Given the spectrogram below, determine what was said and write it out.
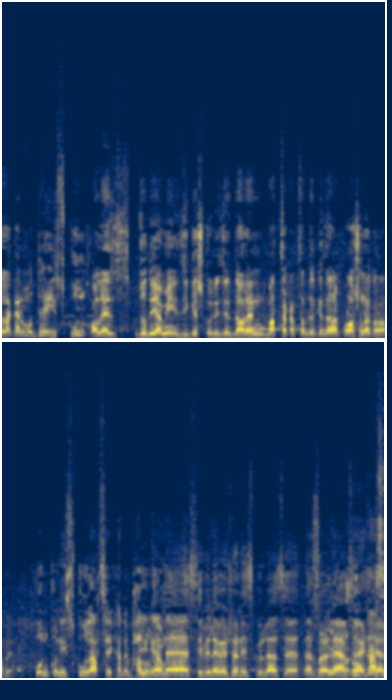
এলাকার মধ্যে স্কুল কলেজ যদি আমি জিজ্ঞেস করি যে ধরেন বাচ্চা কাচ্চাদেরকে যারা পড়াশোনা করাবে কোন কোন স্কুল আছে এখানে ভালো সিভিল এভিয়েশন স্কুল আছে তারপরে Lamps ideal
